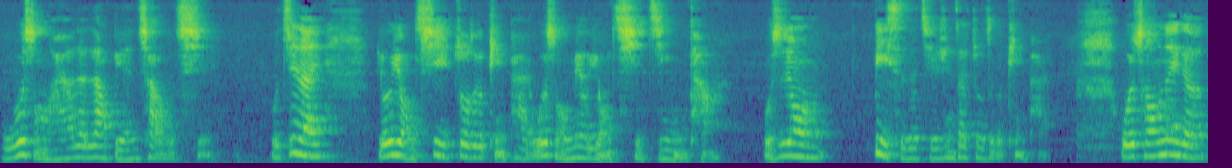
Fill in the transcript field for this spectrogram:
我为什么还要再让别人瞧不起？我既然有勇气做这个品牌，为什么没有勇气经营它？我是用必死的决心在做这个品牌。我从那个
